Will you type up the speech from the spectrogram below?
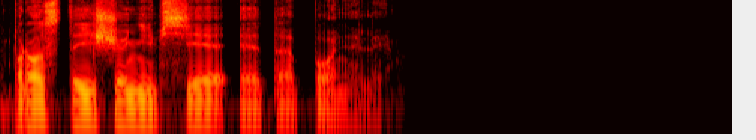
Просто еще не все это поняли.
